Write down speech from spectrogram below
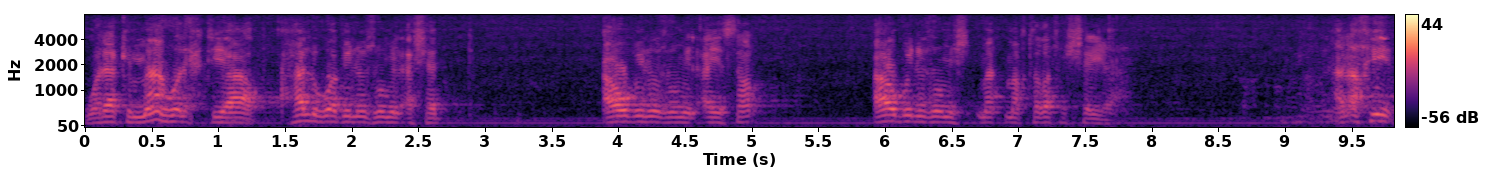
ولكن ما هو الاحتياط؟ هل هو بلزوم الأشد أو بلزوم الأيسر أو بلزوم ما اقتضته الشريعة؟ الأخير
